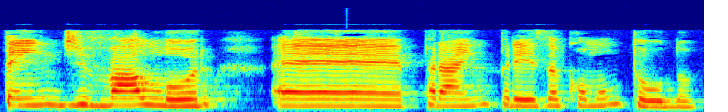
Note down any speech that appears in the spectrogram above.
tem de valor é, para a empresa como um todo.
